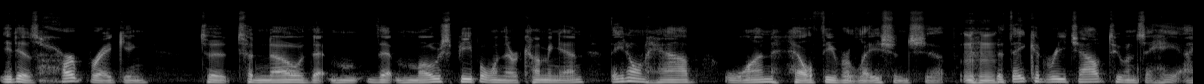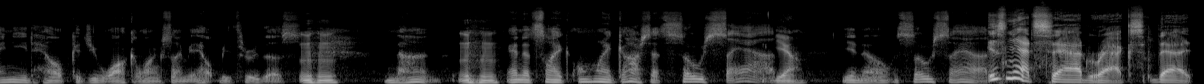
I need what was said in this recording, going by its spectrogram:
it is heartbreaking to to know that m- that most people when they're coming in, they don't have one healthy relationship Mm-hmm. that they could reach out to and say, "Hey, I need help. Could you walk alongside me, help me through this?" Mm-hmm. None. Mm-hmm. And it's like, "Oh my gosh, that's so sad." Yeah. You know, so sad. Isn't that sad, Rex, that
